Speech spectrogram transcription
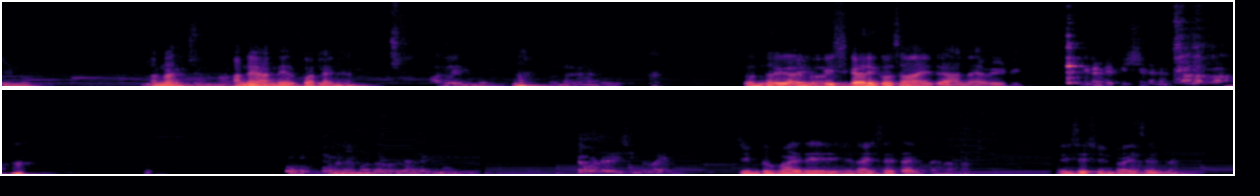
చిండు. అన్న అన్న అన్న ఏర్పాట్లేనా తొందరగా ఫిష్ కర్రీ కోసం అయితే అన్న వెయిటింగ్ చింటూ పైది రైస్ అయితే అయిపోయింది వేసేసిండు రైస్ అయితే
